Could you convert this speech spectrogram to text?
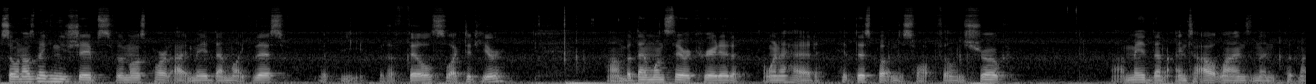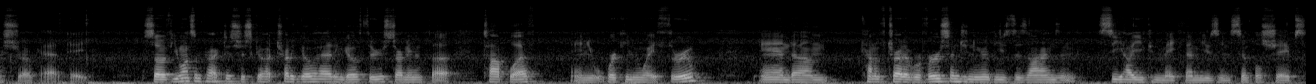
So when I was making these shapes, for the most part, I made them like this with the with a fill selected here. Um, but then once they were created, I went ahead, hit this button to swap fill and stroke, uh, made them into outlines, and then put my stroke at 8. So if you want some practice, just go try to go ahead and go through, starting at the top left, and you're working your way through, and um, kind of try to reverse engineer these designs and see how you can make them using simple shapes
